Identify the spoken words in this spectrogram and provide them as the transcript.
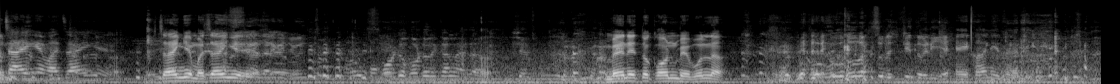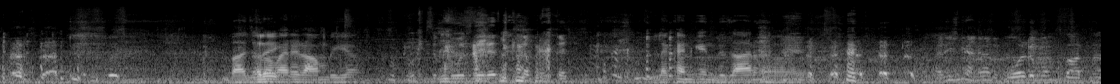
मचाएँगे मचाएँगे। मचाएँगे मचाएँगे। फ़ोटो फ़ोटो निकालना मैंने तो कौन बे बोलना। एक और नहीं इधर बाजू हमारे राम भैया। लखन के इंतज़ार में पार्टनर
